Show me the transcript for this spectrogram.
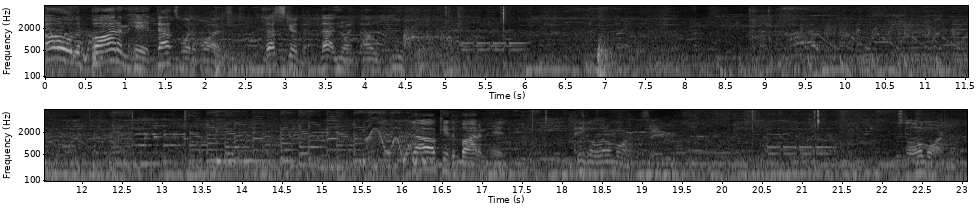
Oh, the bottom hit. That's what it was. That scared that. That annoyed. Oh. okay, the bottom hit. I need a little more. Just a little more.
